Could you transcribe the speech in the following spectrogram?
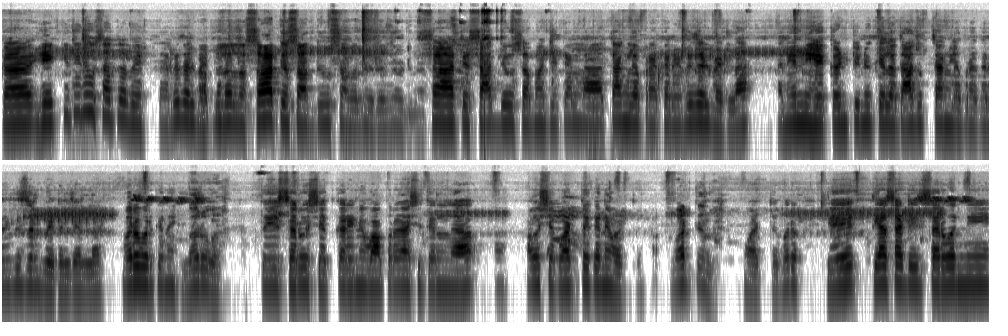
का हे किती दिवसाचं भेट रिझल्ट भेटला. आपल्याला सहा ते सात दिवसामध्ये रिझल्ट सहा ते सात दिवसामध्ये त्यांना चांगल्या प्रकारे रिझल्ट भेटला. आणि यांनी हे कंटिन्यू केलं तर अजून चांगल्या प्रकारे रिझल्ट भेटेल त्यांना. बरोबर की नाही? बरोबर. तर हे सर्व शेतकऱ्यांनी वापरा अशी त्यांना आवश्यक वाटतं का नाही वाटतं? वाटते ना. वाटतं बरं. हे त्यासाठी सर्वांनी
